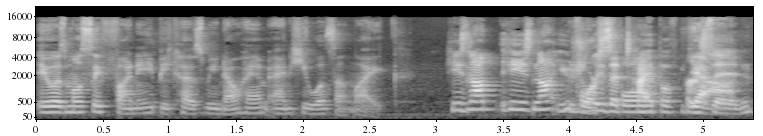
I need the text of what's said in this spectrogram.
It was mostly funny because we know him and he wasn't like he's not he's not usually the type of person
